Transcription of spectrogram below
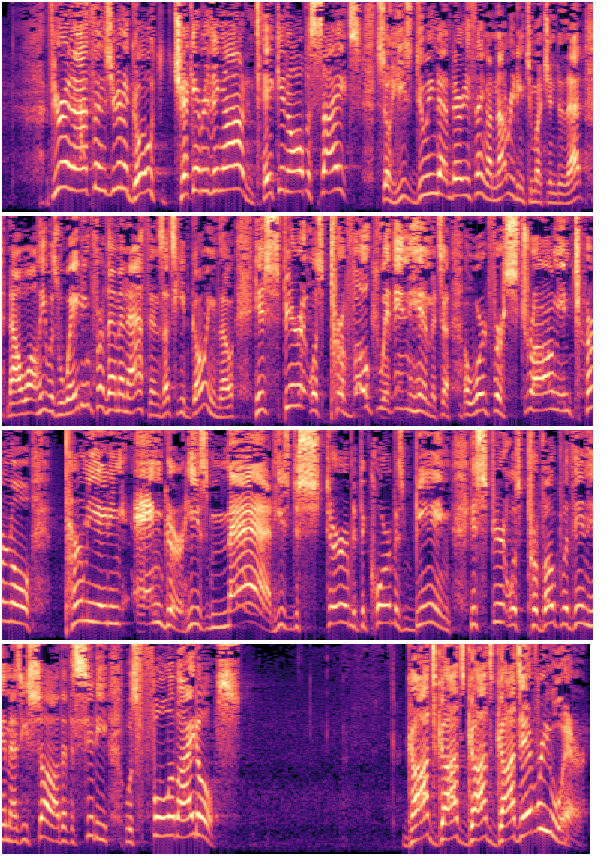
If you're in Athens, you're going to go check everything out and take in all the sights. So he's doing that very thing. I'm not reading too much into that. Now, while he was waiting for them in Athens, let's keep going though, his spirit was provoked within him. It's a, a word for strong internal permeating anger. He's mad. He's disturbed at the core of his being. His spirit was provoked within him as he saw that the city was full of idols. God's, God's, God's, God's everywhere.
